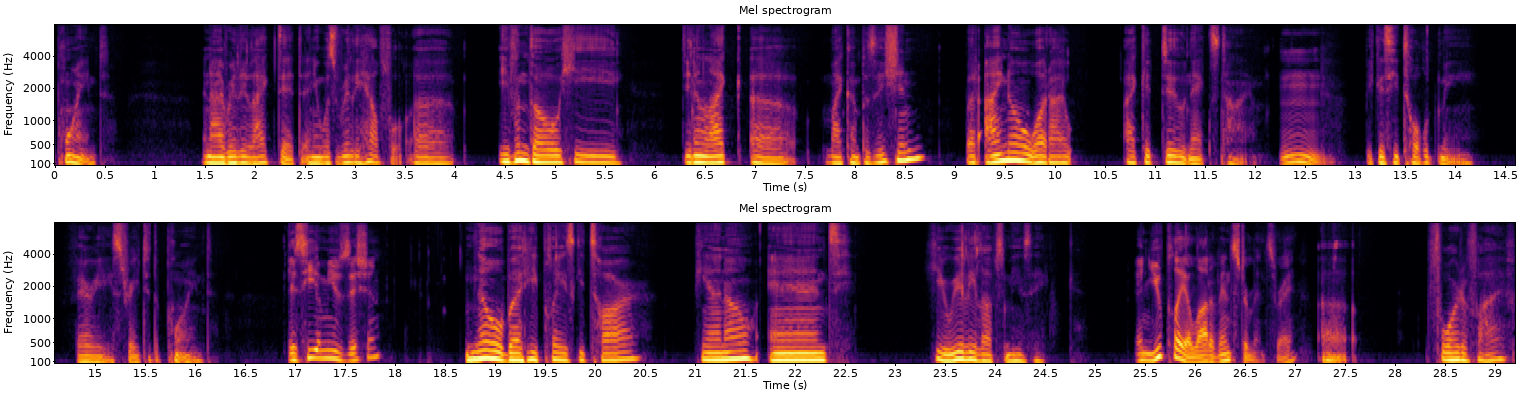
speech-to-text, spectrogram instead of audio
point. And I really liked it. And it was really helpful. Uh, even though he didn't like uh, my composition, but I know what I, I could do next time Mm. because he told me very straight to the point. Is he a musician? No, but he plays guitar, piano, and he really loves music. And you play a lot of instruments, right? Four to five.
